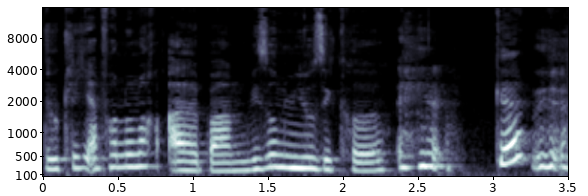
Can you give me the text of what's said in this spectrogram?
wirklich einfach nur noch albern, wie so ein Musical. Ja. Gell? Ja.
